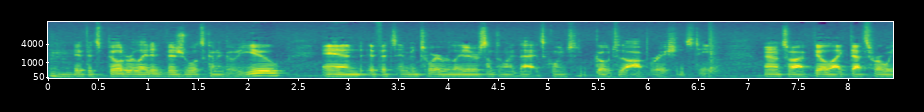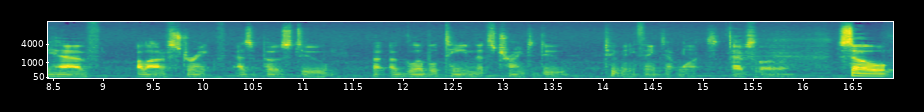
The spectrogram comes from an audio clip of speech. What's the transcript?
Mm-hmm. If it's build related, visual, it's going to go to you. And if it's inventory related or something like that, it's going to go to the operations team. And so I feel like that's where we have a lot of strength as opposed to a, a global team that's trying to do too many things at once. absolutely So,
